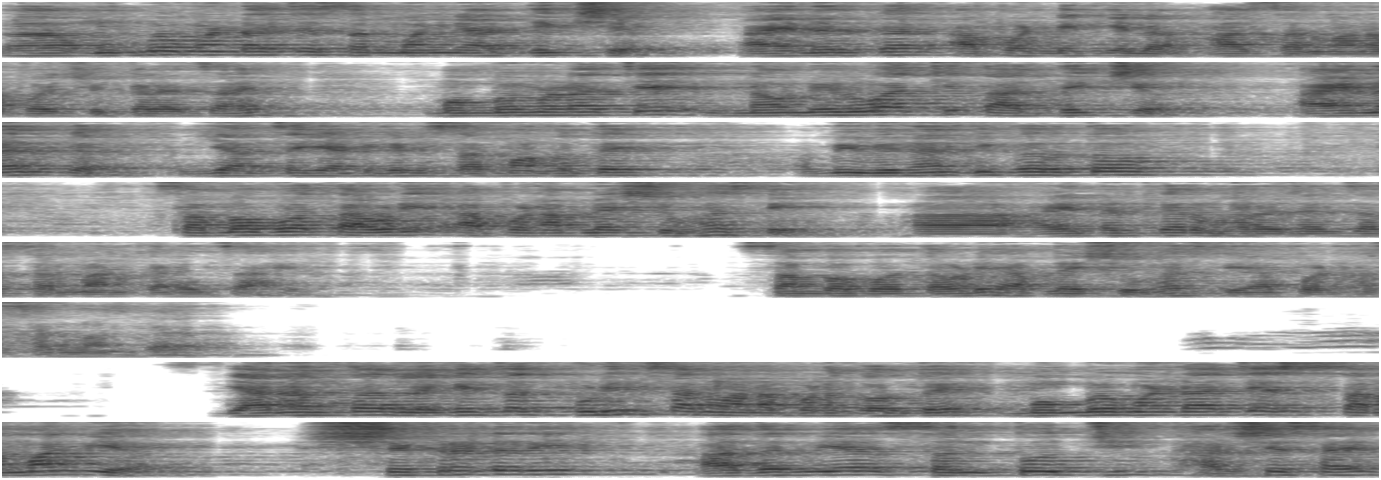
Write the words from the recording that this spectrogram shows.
मुंबई मंडळाचे सन्मान्य अध्यक्ष आयनरकर आपण देखील हा सन्मान आपण स्वीकारायचा आहे. मुंबई मंडळाचे नवनिर्वाचित अध्यक्ष आयनरकर यांचा या ठिकाणी सन्मान होते मी विनंती करतो सभापत तावडे आपण आपल्या शुभहस्ते अ, आयनरकर महाराजांचा सन्मान करायचा आहे. संभाबा तावडे आपल्या शुभास्ते आपण हा सन्मान करा. यानंतर लगेचच पुढील सन्मान आपण करतोय. मुंबई मंडळाचे सन्माननीय सेक्रेटरी आदरणीय संतोषजी धारशे साहेब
